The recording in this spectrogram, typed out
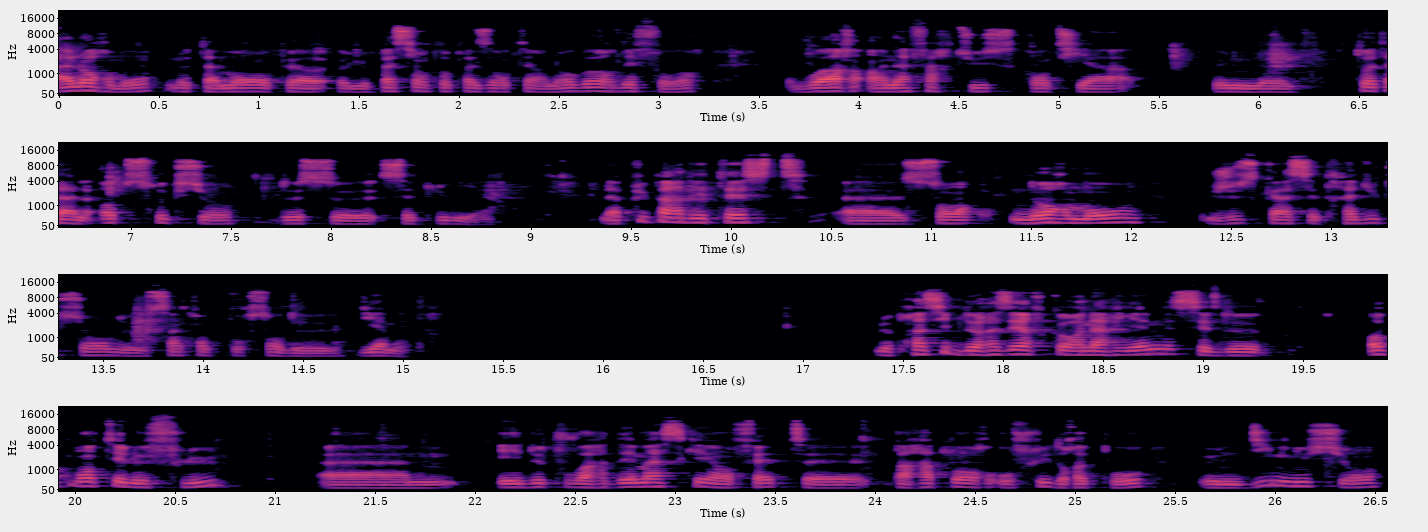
anormaux, notamment le patient peut présenter un angor d'effort, voire un infarctus quand il y a une totale obstruction de cette lumière. La plupart des tests euh, sont normaux jusqu'à cette réduction de 50% de diamètre. Le principe de réserve coronarienne, c'est de augmenter le flux euh, et de pouvoir démasquer en fait euh, par rapport au flux de repos une diminution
